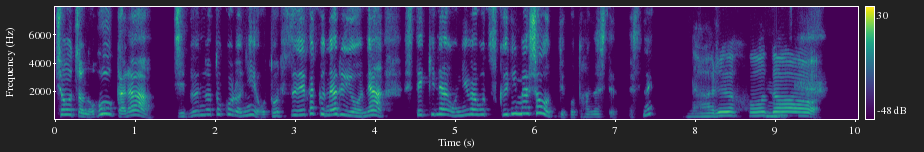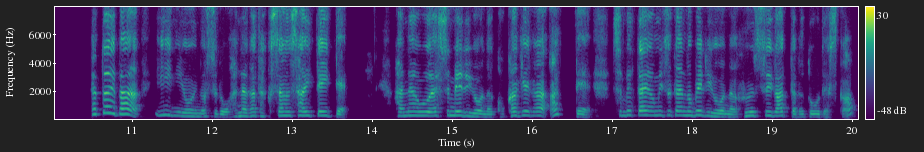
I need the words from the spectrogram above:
蝶々の方から自分のところに訪れたくなるような素敵なお庭を作りましょうっていうことを話してるんですね。なるほど、うん。例えば、いい匂いのするお花がたくさん咲いていて、鼻を休めるような木陰があって、冷たいお水が飲めるような噴水があったらどうですか？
